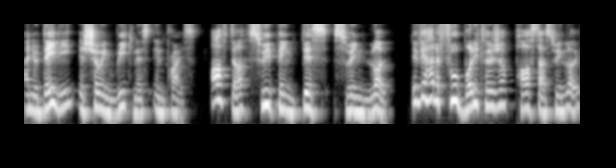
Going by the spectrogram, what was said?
and your daily is showing weakness in price after sweeping this swing low. If you had a full body closure past that swing low,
